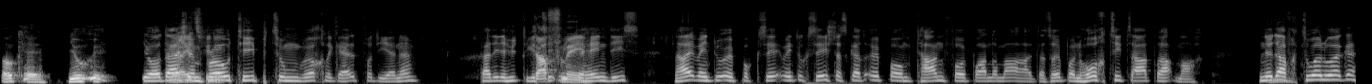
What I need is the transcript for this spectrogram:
Okay, Juri. Ja, das Ja, ist ein bin ich- Pro-Tipp, um wirklich Geld zu verdienen. Gerade in der heutigen Schaff Zeit mit den. Handys. Nein, wenn du, wenn du siehst, dass gerade jemand um die Hand von jemand anderem anhält, also jemand einen Hochzeitsantrag macht, nicht Mhm. einfach zuschauen,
